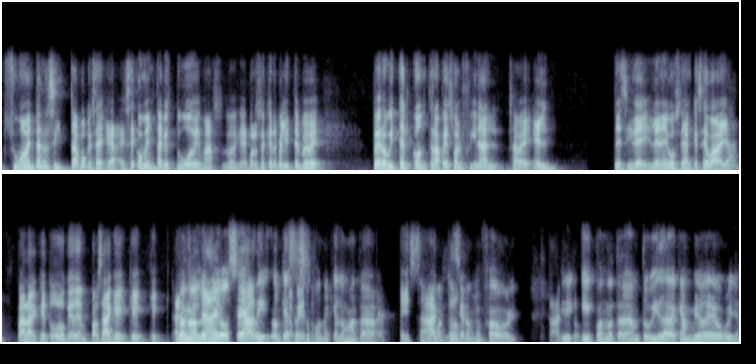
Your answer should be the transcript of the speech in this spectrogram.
sumamente racista porque ese, eh, ese comentario estuvo de más. Lo que, por eso es que te perdiste el bebé. Pero viste el contrapeso al final, ¿sabes? Él decide, le negocian que se vaya para que todo quede en paz. O sea, que, que, que bueno, le negocia digo que se supone que lo matara. Exacto. le hicieron un favor. Y, y, cuando te dan tu vida a cambio de huir,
